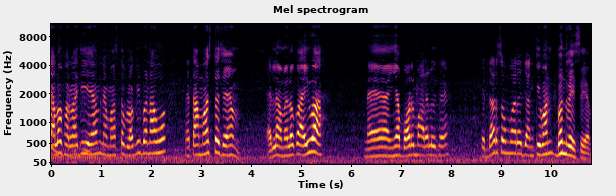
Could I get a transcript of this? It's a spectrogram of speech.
ચાલો ફરવા જઈએ એમ ને મસ્ત બ્લોગ બી બનાવવું ને ત્યાં મસ્ત છે એમ. એટલે અમે લોકો આવ્યા ને અહીંયા બોર્ડ મારેલું છે કે દર સોમવારે જાનકી વન બંધ રહેશે એમ.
